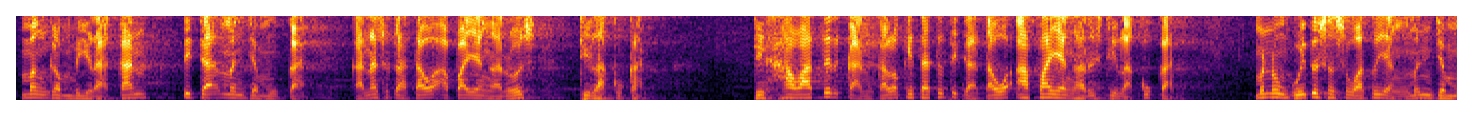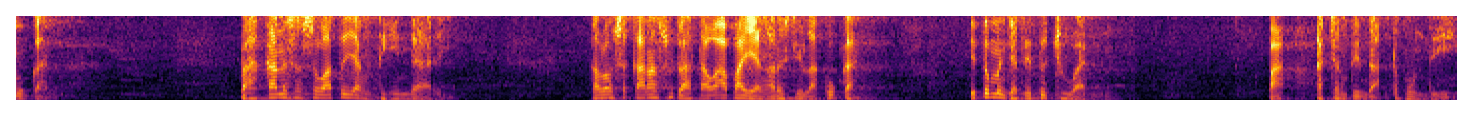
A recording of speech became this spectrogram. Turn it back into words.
menggembirakan, tidak menjemukan. Karena sudah tahu apa yang harus dilakukan. Dikhawatirkan kalau kita itu tidak tahu apa yang harus dilakukan. Menunggu itu sesuatu yang menjemukan bahkan sesuatu yang dihindari. Kalau sekarang sudah tahu apa yang harus dilakukan, itu menjadi tujuan. Pak, ajeng tindak temundi,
